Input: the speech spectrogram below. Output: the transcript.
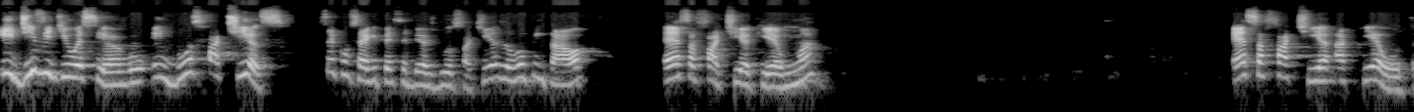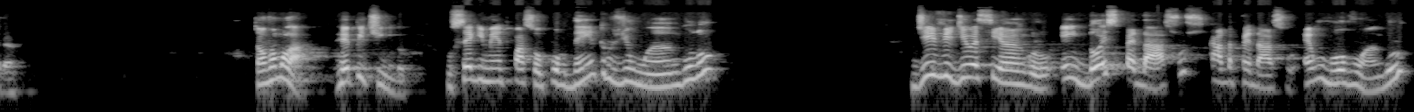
e dividiu esse ângulo em duas fatias. Você consegue perceber as duas fatias? Eu vou pintar, ó essa fatia aqui é uma. Essa fatia aqui é outra. Então vamos lá. Repetindo. O segmento passou por dentro de um ângulo, dividiu esse ângulo em dois pedaços, cada pedaço é um novo ângulo,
